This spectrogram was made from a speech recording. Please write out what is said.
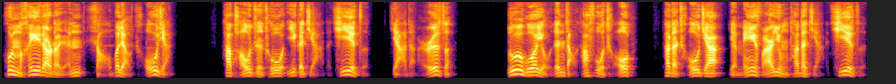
混黑道的人少不了仇家，他炮制出一个假的妻子、假的儿子。如果有人找他复仇，他的仇家也没法用他的假妻子、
